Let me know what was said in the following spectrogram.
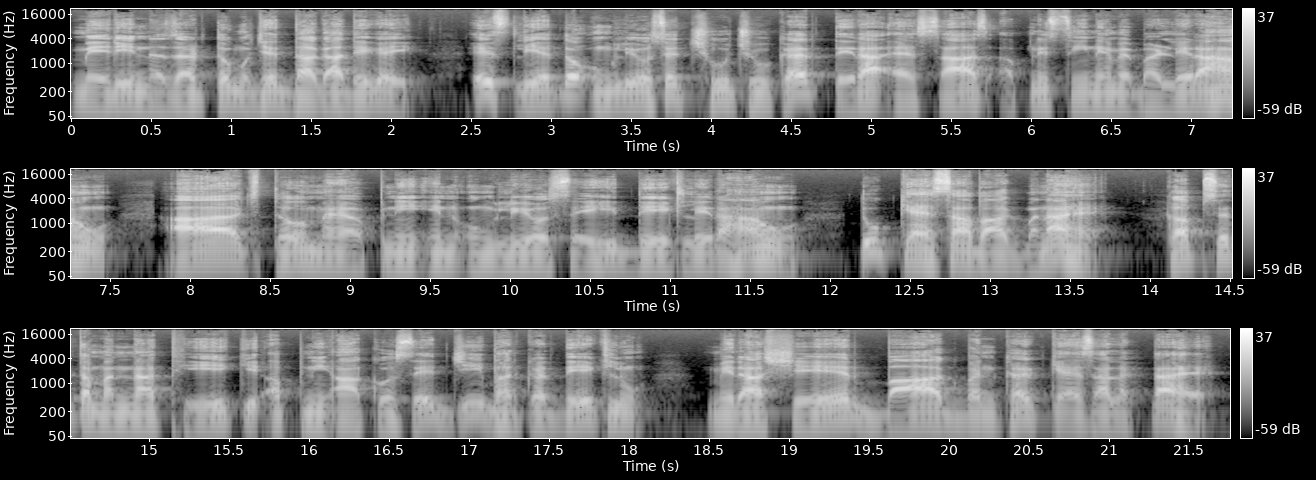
मेरी नज़र तो मुझे दगा दे गई, इसलिए तो उंगलियों से छू छू कर तेरा एहसास अपने सीने में भर ले रहा हूँ। आज तो मैं अपनी इन उंगलियों से ही देख ले रहा हूँ तू कैसा बाग बना है? कब से तमन्ना थी कि अपनी आँखों से जी भरकर देख लूँ? मेरा शेर बाग बनकर कैसा लगता है?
